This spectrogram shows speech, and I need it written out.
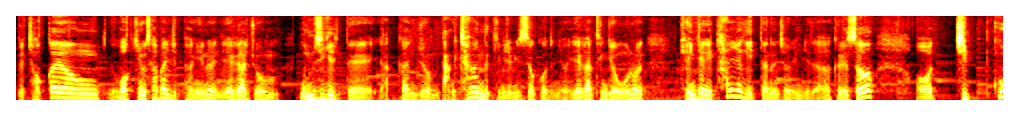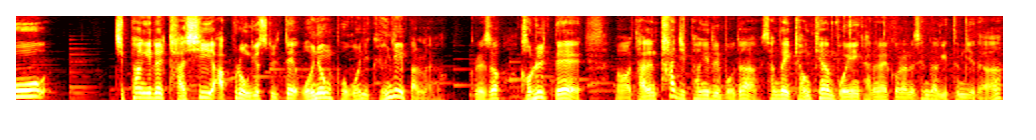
그 저가형 워킹 사발 지팡이는 얘가 좀 움직일 때 약간 좀 낭창한 느낌이 좀 있었거든요. 얘 같은 경우는 굉장히 탄력이 있다는 점입니다. 그래서 어, 짚고 지팡이를 다시 앞으로 옮겼을 때 원형 복원이 굉장히 빨라요. 그래서 걸을 때 어, 다른 타 지팡이들보다 상당히 경쾌한 보행이 가능할 거라는 생각이 듭니다.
